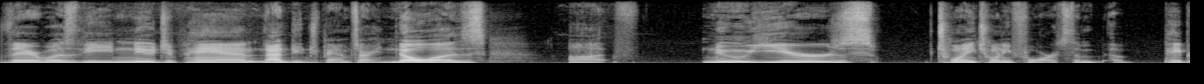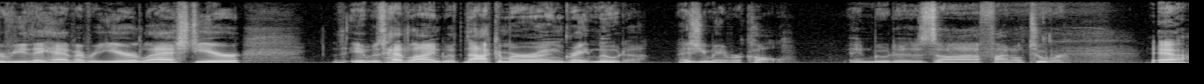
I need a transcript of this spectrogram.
there was the New Japan, not New Japan, I'm sorry, Noah's uh, New Year's 2024. It's the pay per view they have every year. Last year, it was headlined with Nakamura and Great Muta, as you may recall, in Muta's uh, final tour. Yeah.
